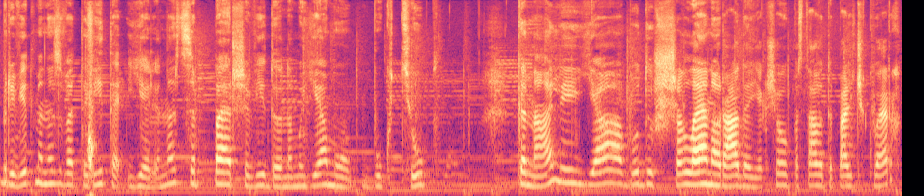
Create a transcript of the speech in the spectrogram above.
привіт! Мене звати Ріта Єліна. Це перше відео на моєму BookTube каналі. Я буду шалено рада, якщо ви поставите пальчик вверх.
